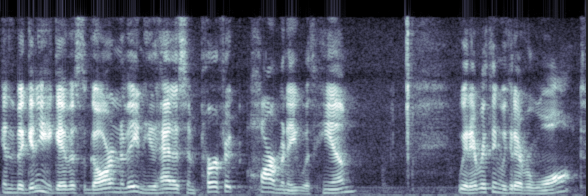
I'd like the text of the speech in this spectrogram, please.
in the beginning, He gave us the Garden of Eden. He had us in perfect harmony with Him. We had everything we could ever want,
